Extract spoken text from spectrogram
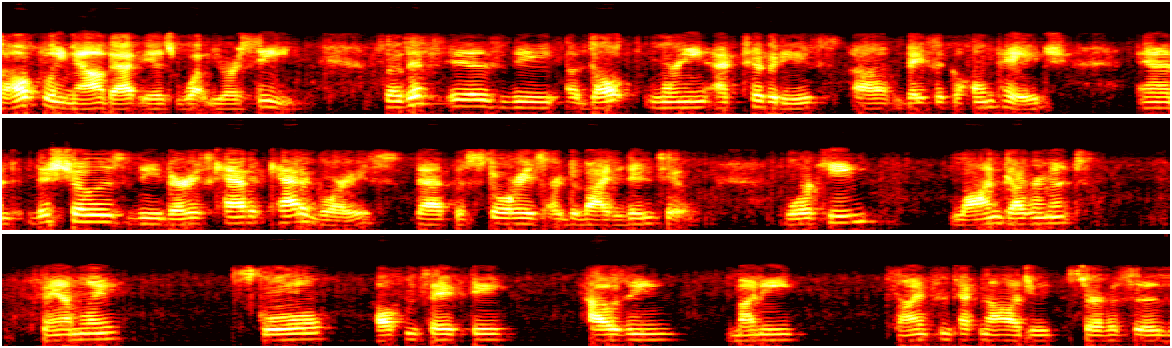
So hopefully now that is what you're seeing. So this is the adult learning activities uh, basic homepage. And this shows the various cat categories that the stories are divided into. Working, law and government, family, school, health and safety, housing, money, science and technology, services,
